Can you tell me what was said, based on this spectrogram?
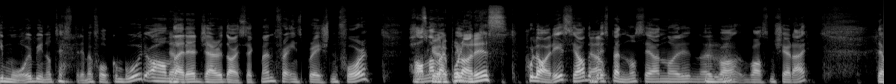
de må jo begynne å teste det med folk om bord. Og han Ja. derre Jared Isaacman fra Inspiration 4 Han skal gjøre Polaris. Polaris, ja. Det Ja. blir spennende å se når, når, Mhm. hva, hva som skjer der. Det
